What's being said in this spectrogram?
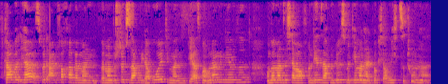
ich glaube, ja, es wird einfacher, wenn man, wenn man bestimmte Sachen wiederholt, die, man, die erstmal unangenehm sind und wenn man sich aber auch von den Sachen löst, mit denen man halt wirklich auch nichts zu tun hat.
